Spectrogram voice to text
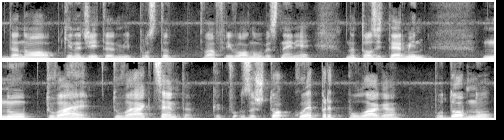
Дано кинаджиите ми простат това фриволно обяснение на този термин. Но това е. Това е акцента. Какво, защо? Кое предполага подобно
